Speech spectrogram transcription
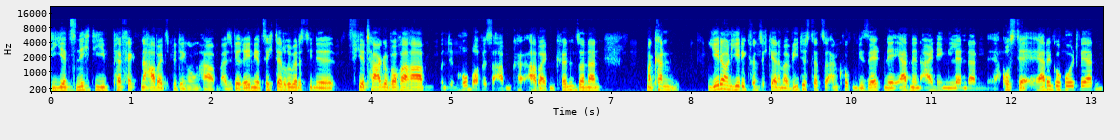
die jetzt nicht die perfekten Arbeitsbedingungen haben. Also wir reden jetzt nicht darüber, dass die eine Vier-Tage-Woche haben und im Homeoffice arbeiten können, sondern man kann jeder und jede können sich gerne mal Videos dazu angucken, wie seltene Erden in einigen Ländern äh, aus der Erde geholt werden.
